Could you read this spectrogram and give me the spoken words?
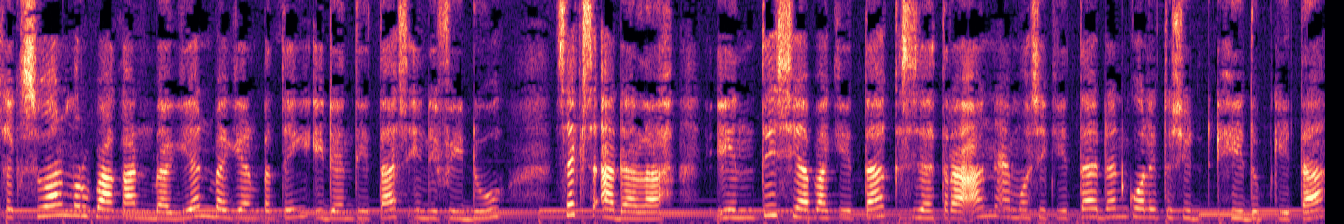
Seksual merupakan bagian-bagian penting identitas individu. Seks adalah inti siapa kita, kesejahteraan emosi kita, dan kualitas hidup kita.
